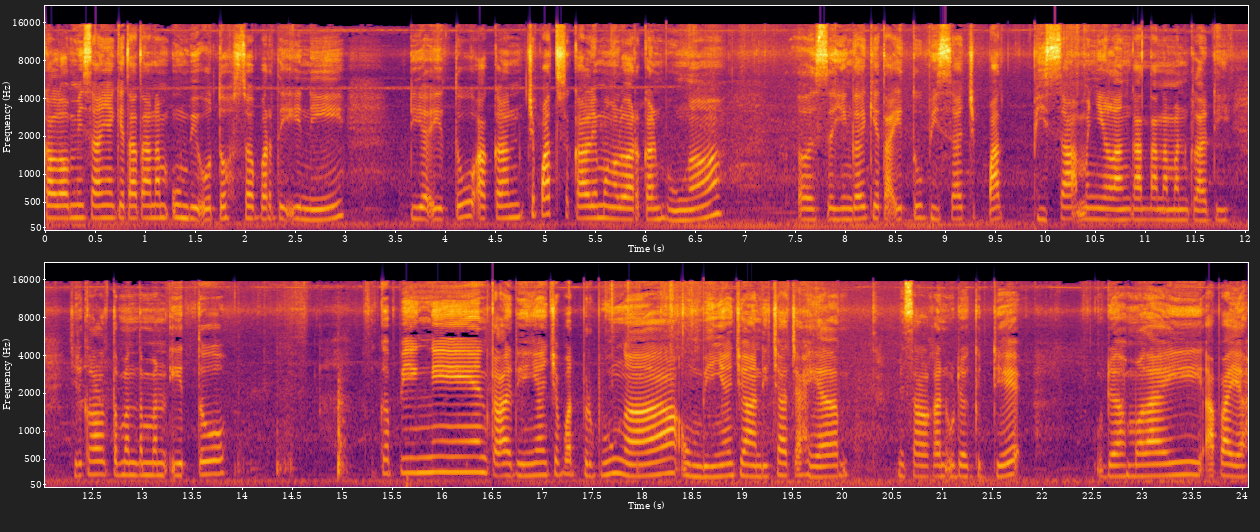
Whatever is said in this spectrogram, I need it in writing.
kalau misalnya kita tanam umbi utuh seperti ini dia itu akan cepat sekali mengeluarkan bunga uh, sehingga kita itu bisa cepat bisa menyilangkan tanaman keladi. Jadi kalau teman-teman itu kepingin keladinya cepat berbunga umbinya jangan dicacah ya. Misalkan udah gede udah mulai apa ya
